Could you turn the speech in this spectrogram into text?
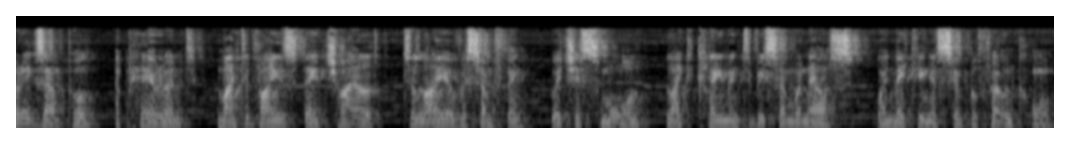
For example, a parent might advise their child to lie over something which is small, like claiming to be someone else when making a simple phone call.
